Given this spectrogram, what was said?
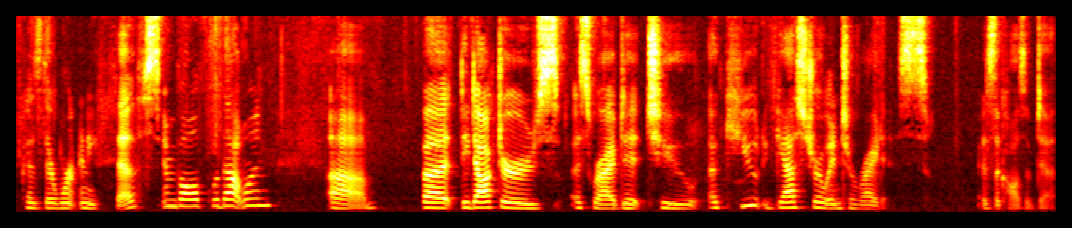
because there weren't any thefts involved with that one. Um, but the doctors ascribed it to acute gastroenteritis as the cause of death.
